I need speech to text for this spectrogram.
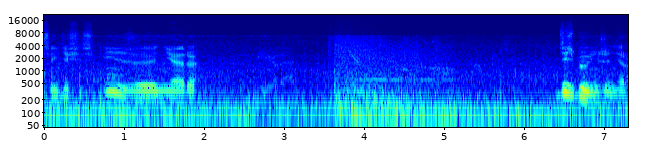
Jeszcze gdzieś jest inżynier. Gdzieś był inżynier.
